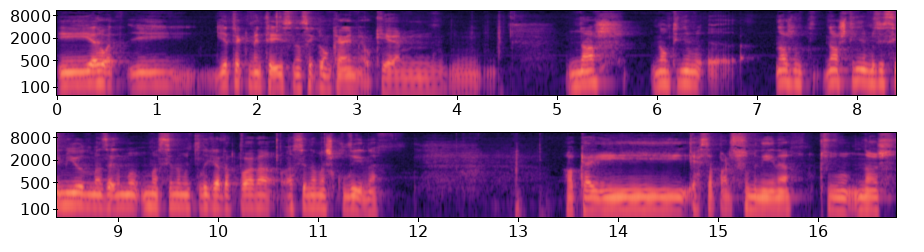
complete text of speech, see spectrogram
E, e, e até comentei isso, não sei com quem, meu, que é. Hum, nós não tínhamos. Nós, nós tínhamos isso em miúdo, mas era uma, uma cena muito ligada para a cena masculina. Ok? E essa parte feminina que nós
